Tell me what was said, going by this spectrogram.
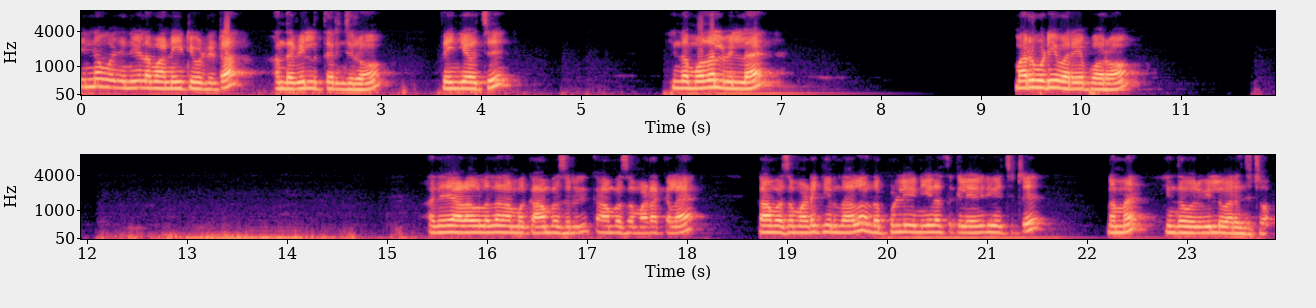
இன்னும் கொஞ்சம் நீளமாக நீட்டி விட்டுட்டா அந்த வில்லு தெரிஞ்சிடும் இப்போ இங்கே வச்சு இந்த முதல் வில்லை மறுபடியும் வரைய போகிறோம் அதே அளவில் தான் நம்ம காம்பஸ் இருக்குது காம்பஸை மடக்கலை. காம்பஸை மடக்கியிருந்தாலும் அந்த புள்ளி நீளத்துக்கள் எழுதி வச்சுட்டு நம்ம இந்த ஒரு வில்லு வரைஞ்சிட்டோம்.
